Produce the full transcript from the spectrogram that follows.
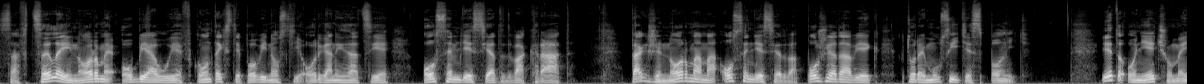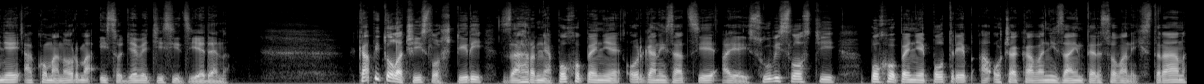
sa v celej norme objavuje v kontexte povinnosti organizácie 82 krát. Takže norma má 82 požiadaviek, ktoré musíte splniť. Je to o niečo menej ako má norma ISO 9001. Kapitola číslo 4 zahrňa pochopenie organizácie a jej súvislosti, pochopenie potrieb a očakávaní zainteresovaných strán,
